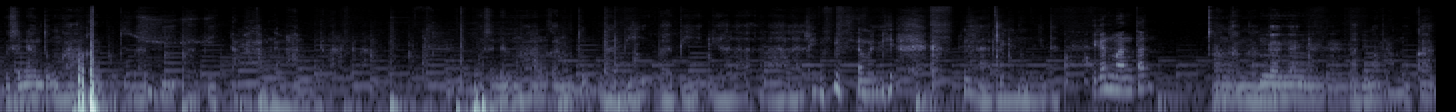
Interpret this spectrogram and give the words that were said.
maksudnya untuk menghalalkan babi babi maksudnya menghalalkan untuk babi babi dia halalin sama dia. Haram sama kita. Ya kan mantan? enggak enggak Enggak, enggak, enggak, enggak. babi mah pramuka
